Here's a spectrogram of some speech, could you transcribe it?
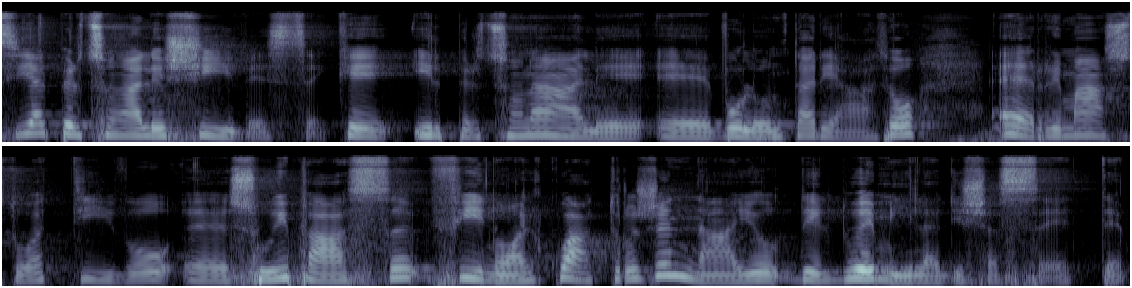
sia il personale Cives che il personale eh, volontariato è rimasto attivo eh, sui PAS fino al 4 gennaio del 2017.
